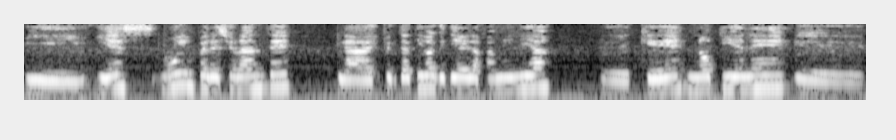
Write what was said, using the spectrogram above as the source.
y, y es muy impresionante la expectativa que tiene la familia eh, que no tiene eh,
